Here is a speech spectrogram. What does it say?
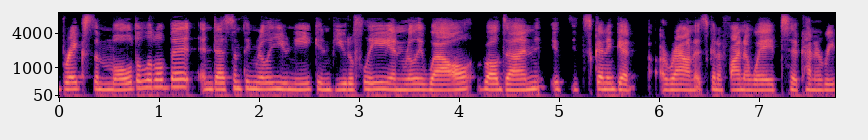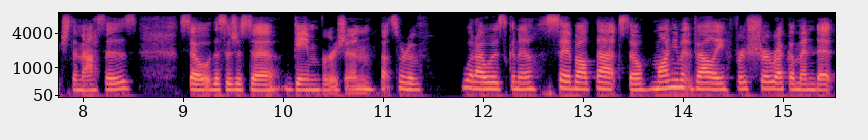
breaks the mold a little bit and does something really unique and beautifully and really well well done, it, it's going to get around. It's going to find a way to kind of reach the masses. So this is just a game version. That's sort of what I was gonna say about that. So Monument Valley, for sure, recommend it.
